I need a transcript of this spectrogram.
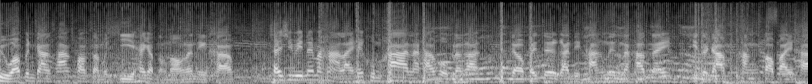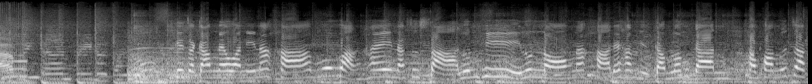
ถือว่าเป็นการสร้างความสามัคคีให้กับน้องๆนั่นเองครับใช้ชีวิตในมหาลัยให้คุ้มค่านะครับ ผมแล้วก็เดี๋ยวไปเจอกันอีกครั้งหนึ่งนะครับ ในกิจกรรมครั้งต่อไปครับ กิจกรรมในวันนี้นะคะ มุ่งหวังให้นักศึกษารุ่นพี่รุ่นน้องนะคะ ได้ทำกิจกรรมร่วมกันทำความรู้จัก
